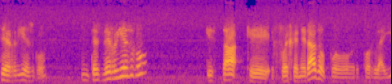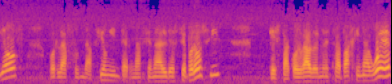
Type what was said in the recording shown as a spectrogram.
de riesgo. Un test de riesgo que está que fue generado por, por la IOF, por la Fundación Internacional de Osteoporosis, que está colgado en nuestra página web.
